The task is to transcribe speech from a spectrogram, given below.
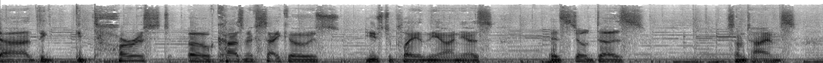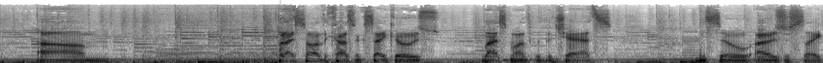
uh, the guitarist of Cosmic Psychos used to play in the Onyas. It still does sometimes. Um, but I saw the Cosmic Psychos last month with the chats. And so I was just like,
